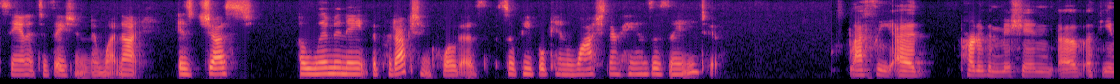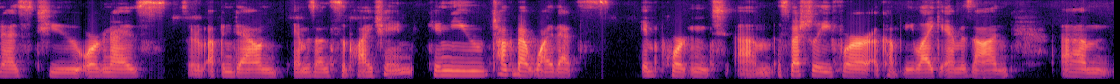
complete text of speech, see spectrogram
sanitization and whatnot is just eliminate the production quotas so people can wash their hands as they need to. Lastly, uh, part of the mission of Athena is to organize sort of up and down Amazon's supply chain. Can you talk about why that's important, um, especially for a company like Amazon, um,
